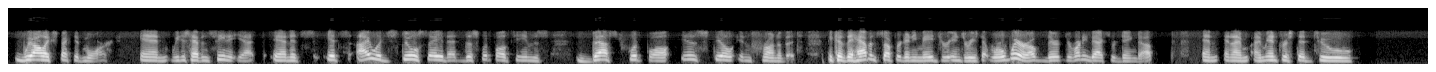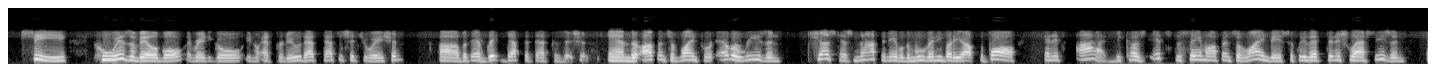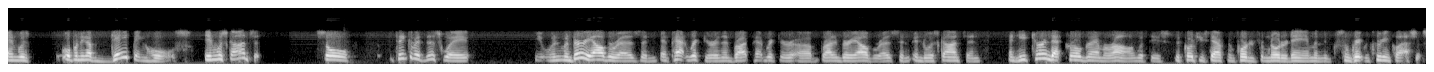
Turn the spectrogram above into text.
we all expected more and we just haven't seen it yet. And it's it's I would still say that this football team's best football is still in front of it because they haven't suffered any major injuries that we're aware of. Their their running backs were dinged up, and and I'm I'm interested to see who is available and ready to go. You know, at Purdue, that that's a situation. Uh, but they have great depth at that position, and their offensive line, for whatever reason, just has not been able to move anybody off the ball. And it's odd because it's the same offensive line basically that finished last season and was opening up gaping holes in Wisconsin. So think of it this way: when, when Barry Alvarez and, and Pat Richter, and then brought Pat Richter uh, brought in Barry Alvarez in, into Wisconsin, and he turned that program around with these the coaching staff imported from Notre Dame and some great recruiting classes.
